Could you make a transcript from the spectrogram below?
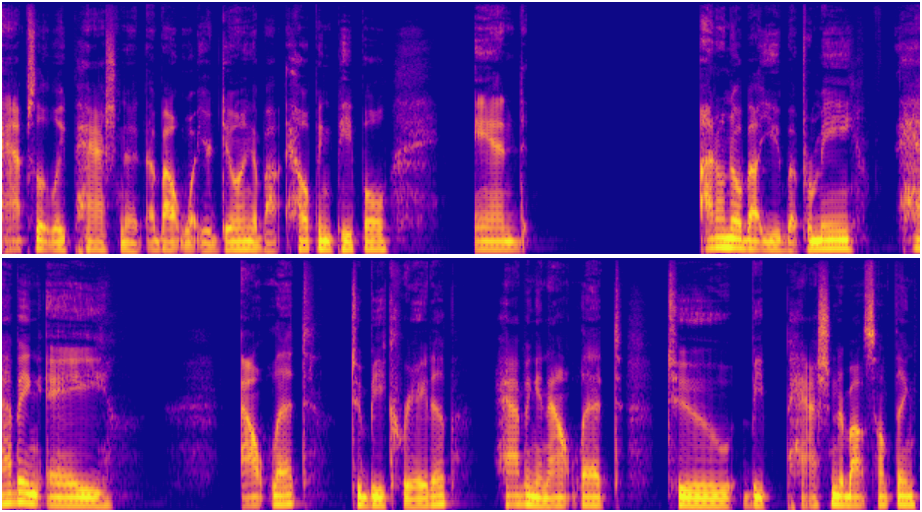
absolutely passionate about what you're doing, about helping people. And I don't know about you, but for me, having a outlet to be creative, having an outlet to be passionate about something,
